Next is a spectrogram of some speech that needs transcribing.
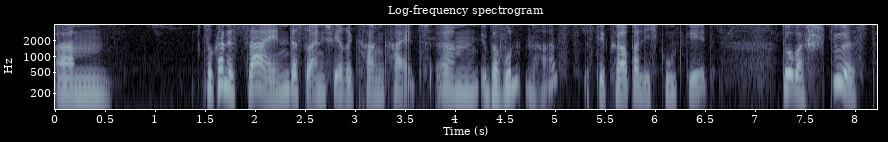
Ähm, so kann es sein, dass du eine schwere Krankheit ähm, überwunden hast, es dir körperlich gut geht, du aber spürst,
